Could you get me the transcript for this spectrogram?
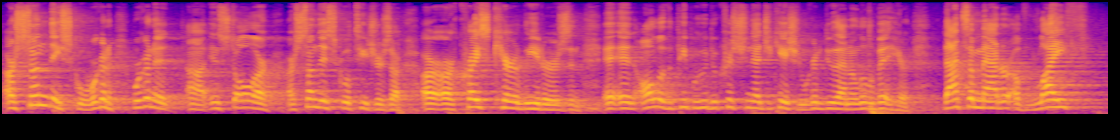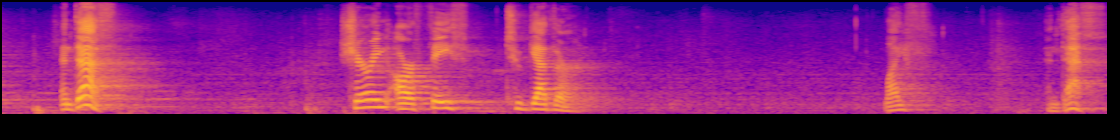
Our Sunday school, we're going we're gonna, uh, install our, our Sunday school teachers, our, our, our Christ care leaders, and, and all of the people who do Christian education. We're going to do that in a little bit here. That's a matter of life and death. Sharing our faith together. Life and death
